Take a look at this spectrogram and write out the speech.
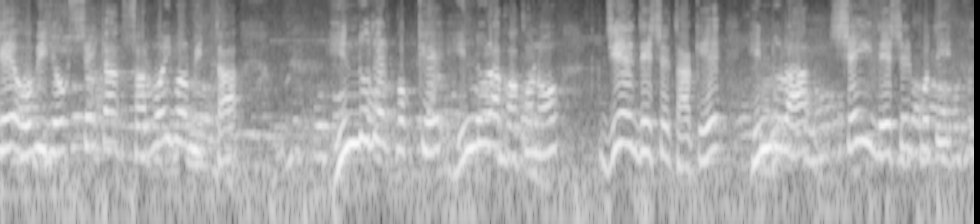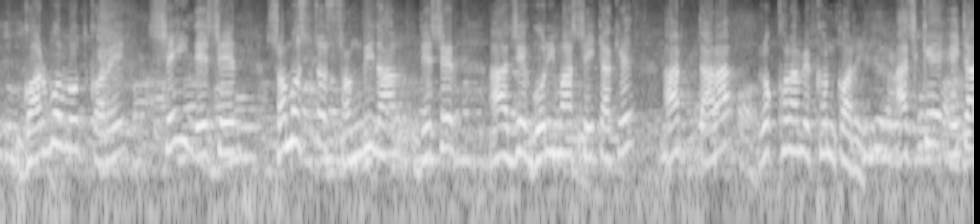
যে অভিযোগ, সেটা সর্বৈব মিথ্যা। হিন্দুদের পক্ষে হিন্দুরা কখনো যে দেশে থাকে, হিন্দুরা সেই দেশের প্রতি গর্ববোধ করে, সেই দেশের সমস্ত সংবিধান, দেশের যে গরিমা সেইটাকে আর তারা রক্ষণাবেক্ষণ করে। আজকে এটা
